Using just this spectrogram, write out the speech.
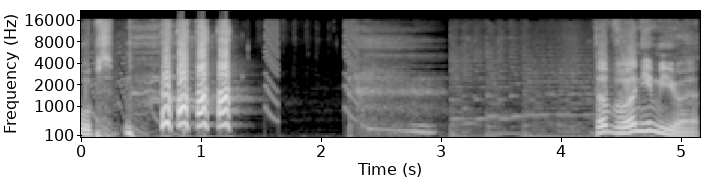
Ups. to było niemiłe.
